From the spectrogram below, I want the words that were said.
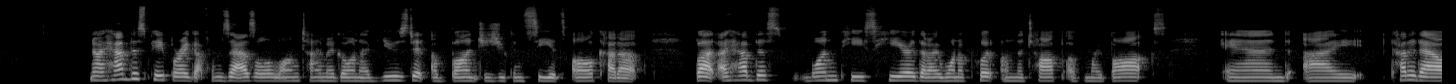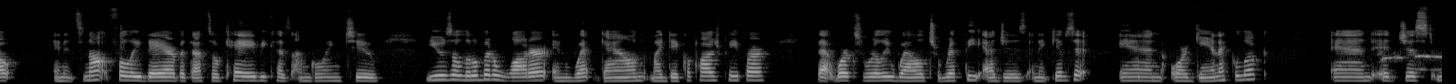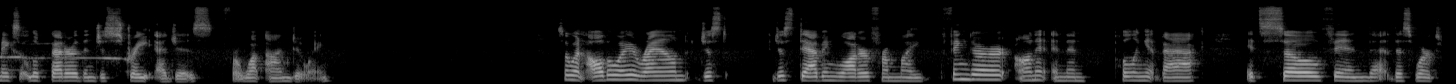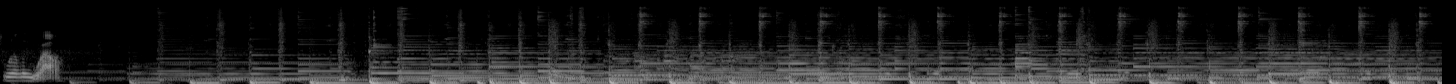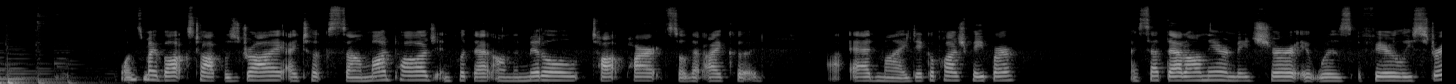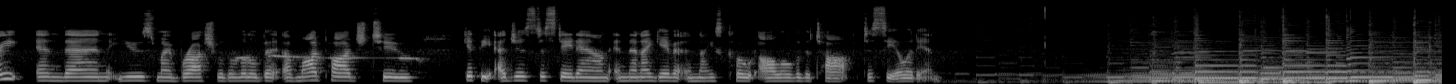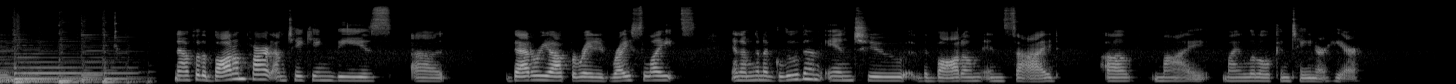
Now I have this paper I got from Zazzle a long time ago and I've used it a bunch. As you can see, it's all cut up. But I have this one piece here that I want to put on the top of my box and I cut it out and it's not fully there, but that's okay because I'm going to use a little bit of water and wet down my decoupage paper that works really well to rip the edges and it gives it an organic look and it just makes it look better than just straight edges for what I'm doing. So I went all the way around just just dabbing water from my finger on it and then pulling it back. It's so thin that this works really well. Once my box top was dry, I took some Mod Podge and put that on the middle top part so that I could uh, add my decoupage paper. I set that on there and made sure it was fairly straight and then used my brush with a little bit of Mod Podge to get the edges to stay down and then I gave it a nice coat all over the top to seal it in. Now for the bottom part, I'm taking these uh, battery operated rice lights and I'm going to glue them into the bottom inside of my, my little container here.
